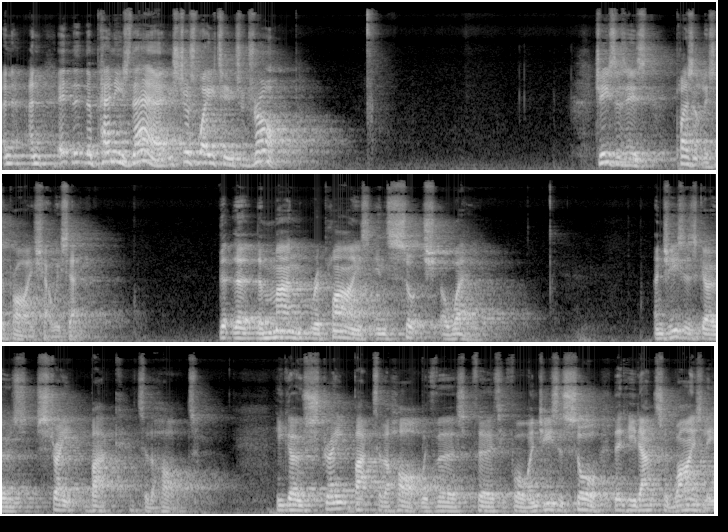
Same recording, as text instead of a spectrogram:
And, and it, the penny's there, it's just waiting to drop. Jesus is pleasantly surprised, shall we say, that the, the man replies in such a way. And Jesus goes straight back to the heart. He goes straight back to the heart with verse 34. When Jesus saw that he'd answered wisely,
